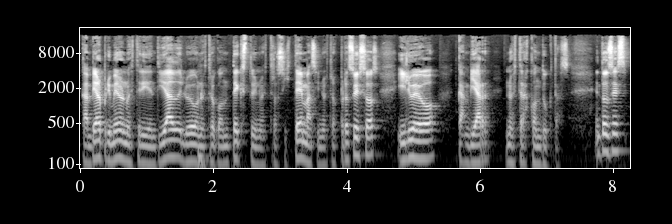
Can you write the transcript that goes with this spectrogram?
cambiar primero nuestra identidad, luego nuestro contexto y nuestros sistemas y nuestros procesos, y luego cambiar nuestras conductas. Entonces,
